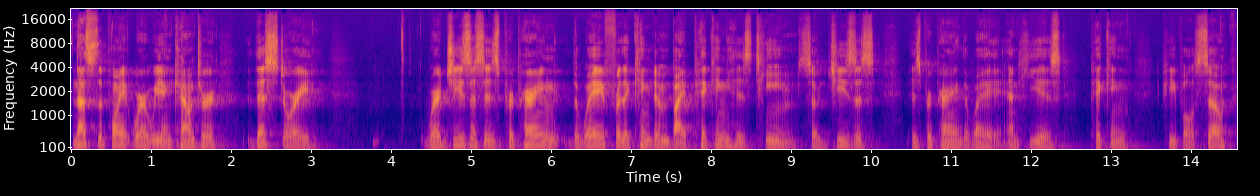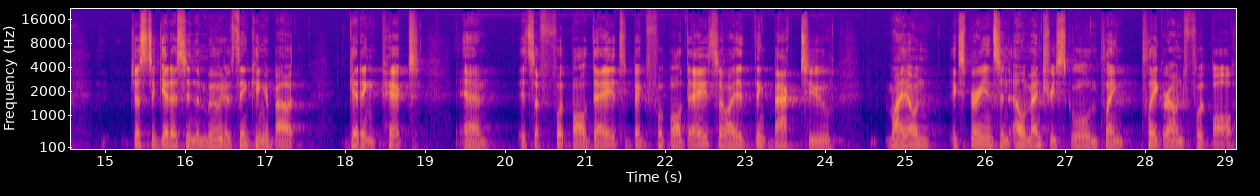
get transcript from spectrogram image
And that's the point where we encounter this story where Jesus is preparing the way for the kingdom by picking his team. So Jesus is preparing the way and he is picking people. So just to get us in the mood of thinking about getting picked and it's a football day. It's a big football day. So I think back to my own experience in elementary school and playing playground football.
